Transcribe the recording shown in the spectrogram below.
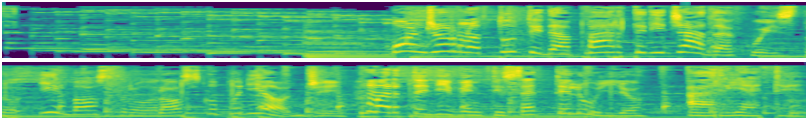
Peace. Buongiorno a tutti da parte di Giada, questo, il vostro oroscopo di oggi, martedì 27 luglio. Ariete.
